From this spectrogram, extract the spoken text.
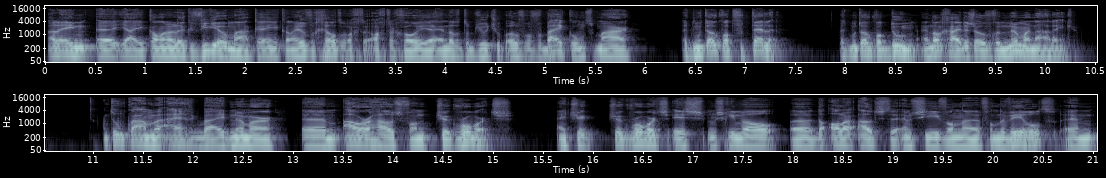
Alleen, eh, ja, je kan wel een leuke video maken en je kan er heel veel geld achter, achter gooien en dat het op YouTube overal voorbij komt. Maar het moet ook wat vertellen. Het moet ook wat doen. En dan ga je dus over een nummer nadenken. En toen kwamen we eigenlijk bij het nummer ehm, Our House van Chuck Roberts. En Chuck, Chuck Roberts is misschien wel eh, de alleroudste MC van, eh, van de wereld. En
